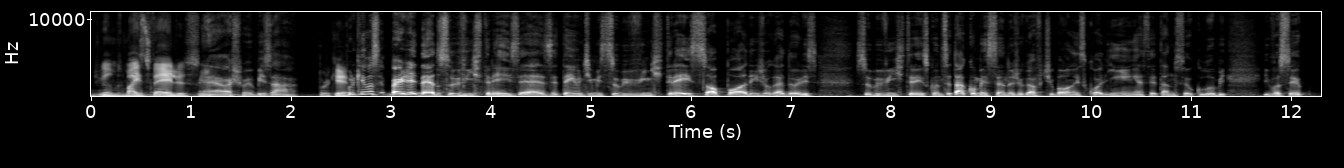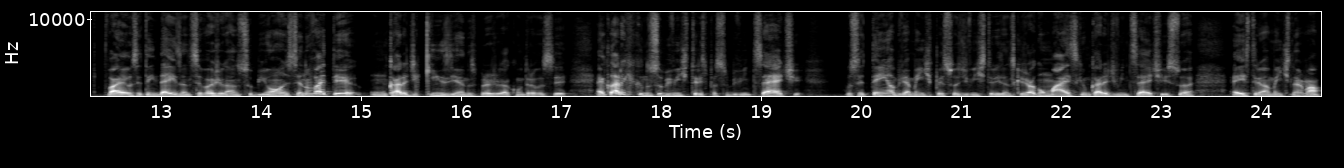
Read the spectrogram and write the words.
digamos, mais velhos? É, eu acho meio bizarro. Por quê? Porque você perde a ideia do sub-23. É, você tem um time sub-23, só podem jogadores sub-23. Quando você tá começando a jogar futebol na escolinha, você tá no seu clube e você vai, você tem 10 anos, você vai jogar no sub-11, você não vai ter um cara de 15 anos pra jogar contra você. É claro que no sub-23 pra sub-27, você tem, obviamente, pessoas de 23 anos que jogam mais que um cara de 27. Isso é, é extremamente normal.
